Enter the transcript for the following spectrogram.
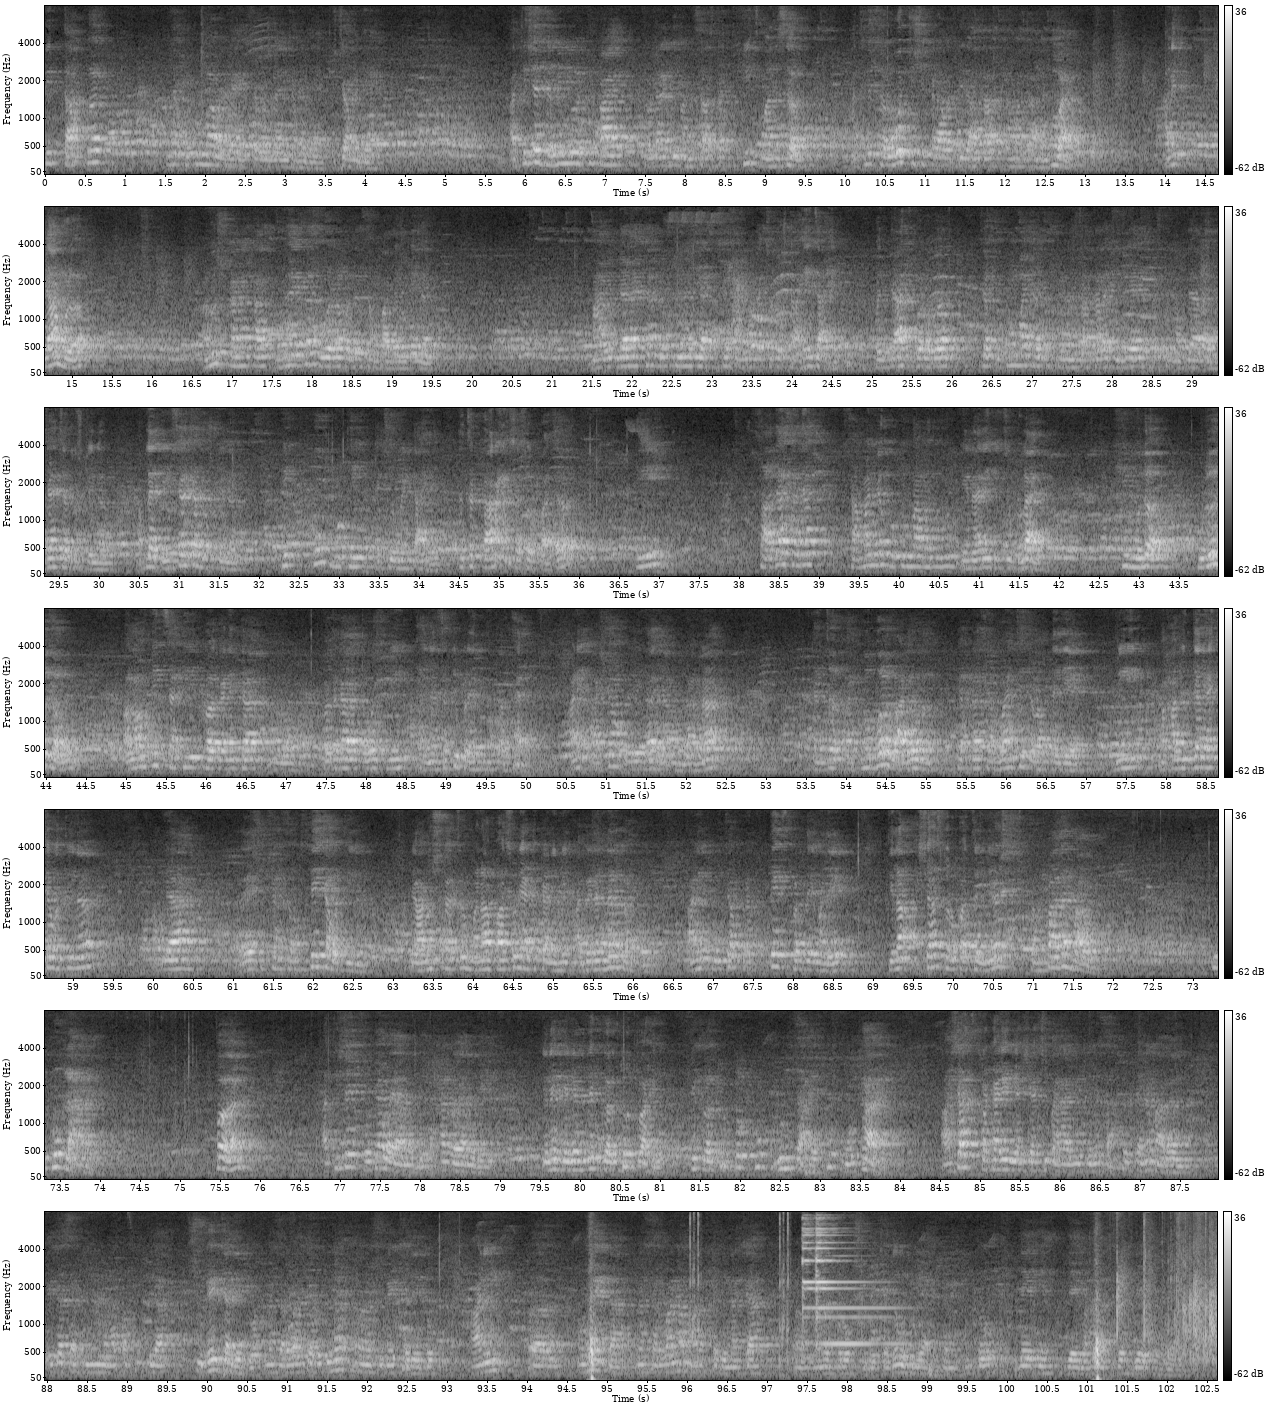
ती ताकद आपल्या कुटुंबामध्ये आहे सर्वजणांच्या उच्चामध्ये आहे अतिशय जमिनीवरती पाय ठेवणारी माणसं असतात हीच माणसं अतिशय सर्वोच्च शिखरावरती जातात हा माझा अनुभव आहे आणि त्यामुळं अनुष्कानं काल पुन्हा एकदा सुवर्णपदक संपादन केलं महाविद्यालयाच्या दृष्टीने जी अतिशय सन्मानाची गोष्ट आहेच आहे पण त्याचबरोबर त्या कुटुंबाच्या दृष्टीनं सातारा जिल्ह्याच्या दृष्टीनं आपल्या राज्याच्या दृष्टीनं आपल्या देशाच्या दृष्टीनं ही खूप मोठी अचिव्हमेंट आहे. त्याचं कारण अशा स्वरूपाचं की साध्या साध्या सामान्य कुटुंबामधून येणारी जी जी मुलं आहेत ही मुलं पुढं जाऊन ऑलिम्पिकसाठी गणिता पदकाला कवचनी घालण्यासाठी प्रयत्न करत आहेत. आणि अशा वेळेला या मुलांना त्यांचं आत्मबळ वाढवणं ही आपल्या सर्वांची जबाबदारी आहे. मी महाविद्यालयाच्या वतीनं आपल्या रयत शिक्षण संस्थेच्या वतीनं या अनुष्काचं मनापासून या ठिकाणी मी अभिनंदन करतो. आणि तुमच्या प्रत्येक स्पर्धेमध्ये तिला अशा स्वरूपाचं यश संपादन व्हावं. ती खूप लहान आहे. पण अतिशय छोट्या वयामध्ये लहान वयामध्ये तिने केलेलं जे कर्तृत्व आहे ते कर्तृत्व खूप उंच आहे खूप मोठं आहे. अशाच प्रकारे यशाची बारावी तिने सातत्यानं मारावी. याच्यासाठी मी मनापासून तिला शुभेच्छा देतो. आपल्या सर्वांच्या वतीनं शुभेच्छा देतो. आणि पुन्हा एकदा आपल्या सर्वांना महाराष्ट्र दिनाच्या शुभेच्छा देऊन मी या ठिकाणी तो जय हिंद जय महाराष्ट्र जय भारत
